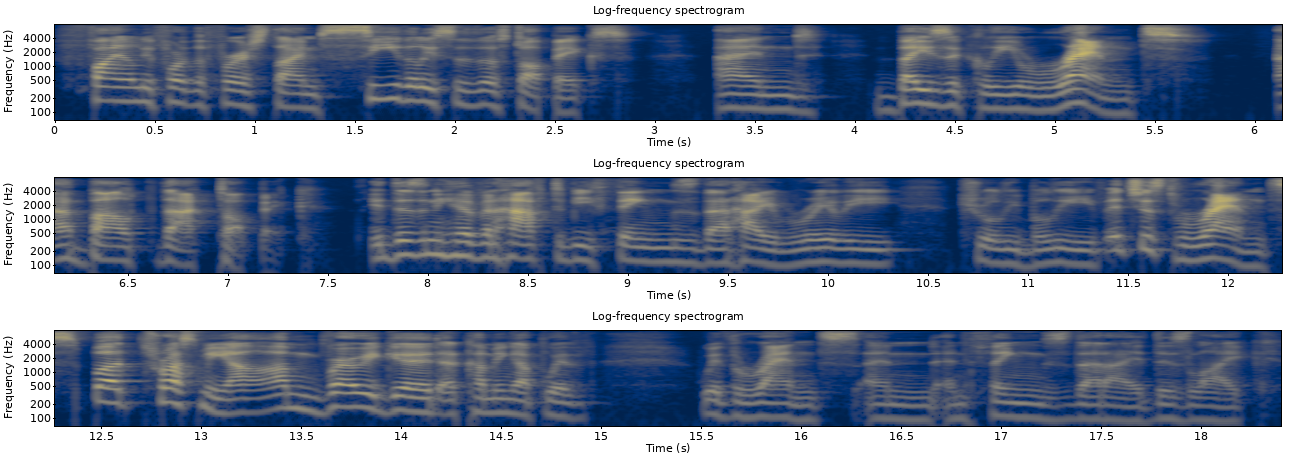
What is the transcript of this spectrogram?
finally for the first time see the list of those topics and basically rant about that topic. It doesn't even have to be things that I really truly believe. It's just rants. But trust me, I'm very good at coming up with with rants and and things that I dislike.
